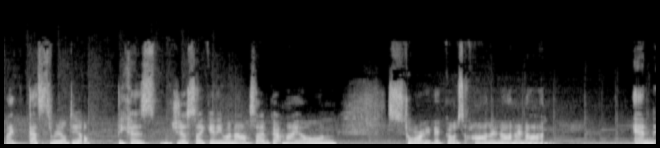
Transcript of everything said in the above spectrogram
Like, that's the real deal. Because just like anyone else, I've got my own story that goes on and on and on. And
